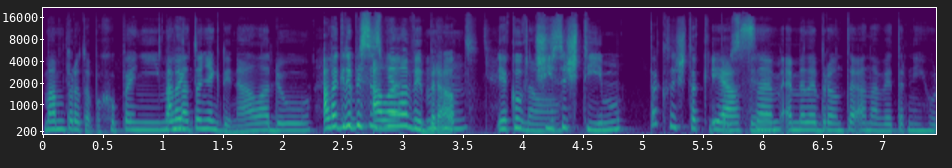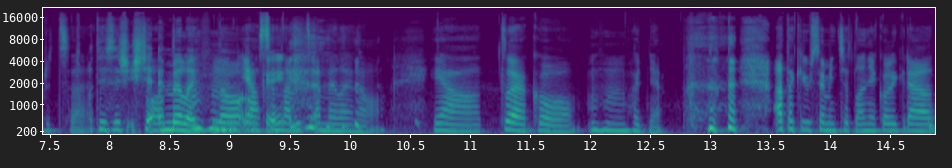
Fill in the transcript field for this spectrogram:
mám pro to pochopení, mám Ale- na to někdy náladu. Ale kdyby se Ale- měla vybrat, mhm. jako No. čí seš tým, tak seš taky Já prostě. jsem Emily Bronte a na větrný hůrce. A ty jsi ještě Od- Emily. Mhm, no, já okay. jsem navíc Emily, no. Já to jako mhm, hodně. a taky už jsem ji četla několikrát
